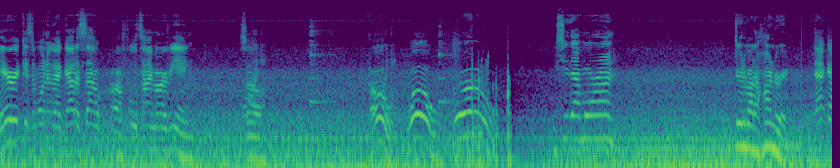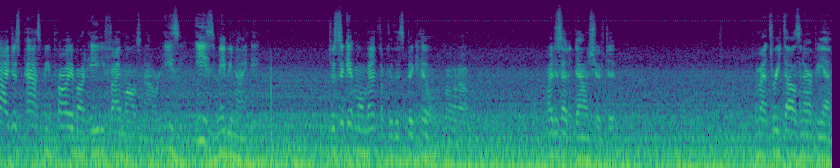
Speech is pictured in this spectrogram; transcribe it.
Eric is the one who got us out uh, full-time RVing. So, oh, whoa, whoa! You see that moron? Doing about 100. That guy just passed me probably about 85 miles an hour. Easy, easy, maybe 90. Just to get momentum for this big hill going up. I just had to downshift it. I'm at 3,000 RPM.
